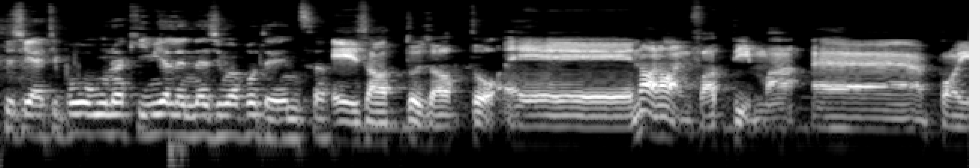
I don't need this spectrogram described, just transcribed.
Sì, sì, è tipo una chimia all'ennesima potenza. Esatto, esatto. E... No, no, infatti, ma eh, poi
